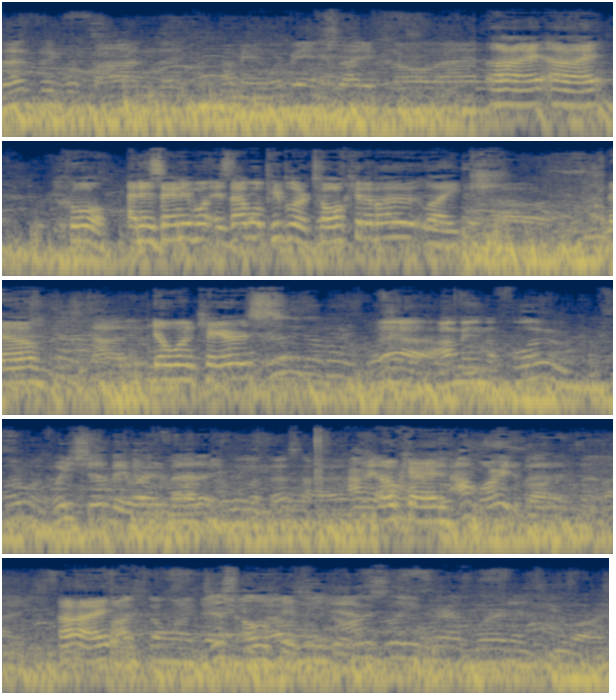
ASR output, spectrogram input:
They think we're fine. They, I mean, we're being safe and all that. All right, all right, cool. And is anyone is that what people are talking about? Like, no, Uh, no one cares. Yeah, I mean the flu. The flu was We should be worried about it. this. I mean, Okay. I'm, I'm worried about it, but like, All I just don't want to just anyone old else. people. Yeah. Honestly, we're as worried as you are. 'cause,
